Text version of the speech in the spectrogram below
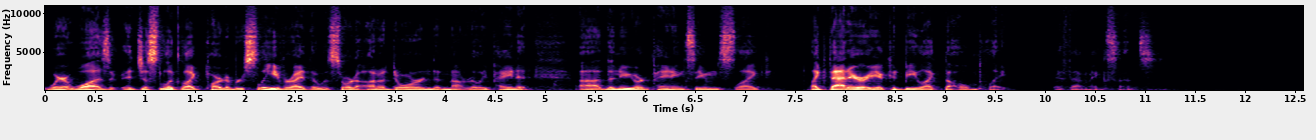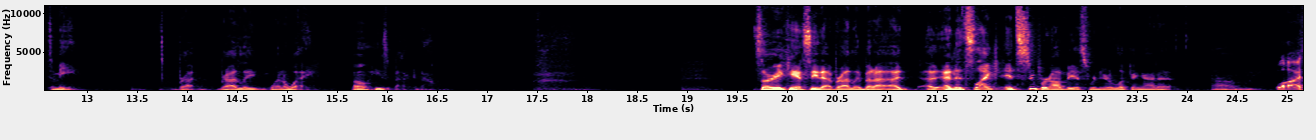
where it was it just looked like part of her sleeve right that was sort of unadorned and not really painted. Uh, the new york painting seems like like that area could be like the home plate if that makes sense. To me. Brad, bradley went away. Oh he's back now sorry you can't see that bradley but I, I and it's like it's super obvious when you're looking at it um Well, I,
